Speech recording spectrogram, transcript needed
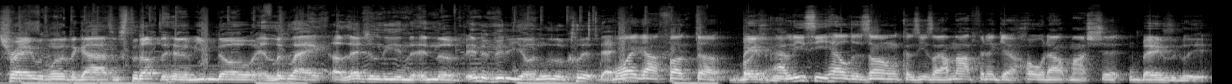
Trey was one of the guys who stood up to him, even though it looked like allegedly in the in the in the video in the little clip that he- Boy got fucked up, but Basically. at least he held his own because he's like, I'm not finna get hold out my shit. basically.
